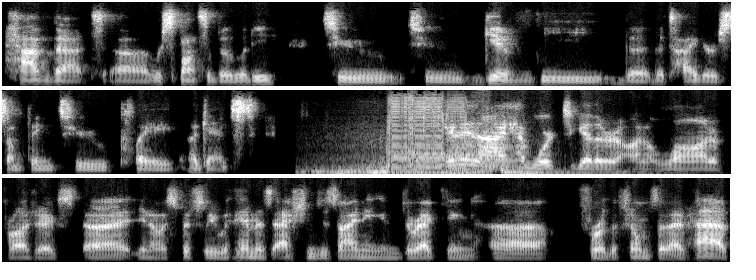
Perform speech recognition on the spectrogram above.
have that uh, responsibility to to give the the the Tigers something to play against. Him and I have worked together on a lot of projects, uh, you know, especially with him as action designing and directing uh, for the films that I've had.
